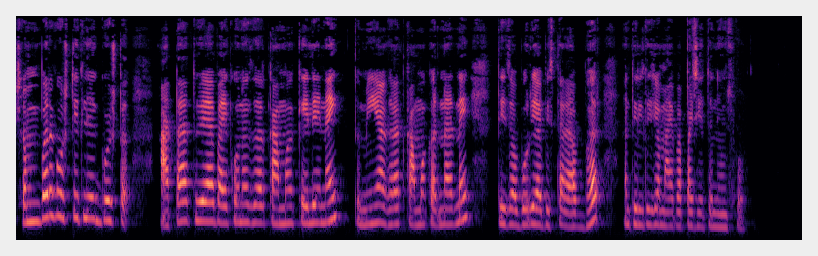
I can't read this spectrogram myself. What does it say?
शंभर गोष्टीतली एक गोष्ट. आता तू या बायकोनं जर कामं केले नाही तर मी या घरात कामं करणार नाही तिचा बोरी या बिस्तारा भर आणि तिला तिच्या मायबापाची इथं नेऊन सोड.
